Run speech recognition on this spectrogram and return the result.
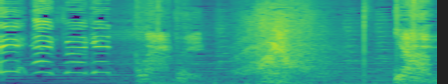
Eat egg dragon! Gladly. Yum.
